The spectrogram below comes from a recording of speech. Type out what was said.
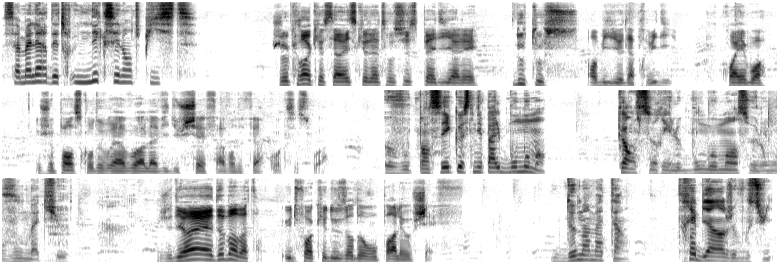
Ça m'a l'air d'être une excellente piste. Je crois que ça risque d'être suspect d'y aller. Nous tous, en milieu d'après-midi. Croyez-moi, je pense qu'on devrait avoir l'avis du chef avant de faire quoi que ce soit. Vous pensez que ce n'est pas le bon moment Quand serait le bon moment selon vous, Mathieu? Je dirais demain matin, une fois que nous en aurons parlé au chef. Demain matin. Très bien, je vous suis.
